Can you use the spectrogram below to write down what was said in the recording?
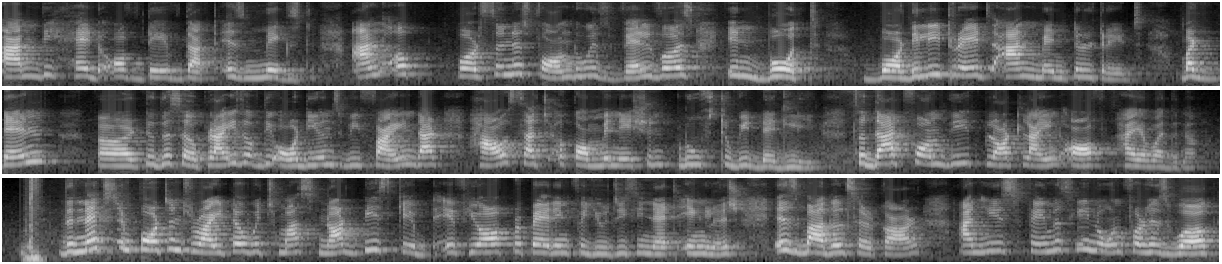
and the head of devdutt is mixed and a person is formed who is well versed in both bodily traits and mental traits. But then uh, to the surprise of the audience, we find that how such a combination proves to be deadly. So that forms the plot line of Hayavadana. The next important writer which must not be skipped if you are preparing for UGC NET English is Badal Sarkar and he is famously known for his work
